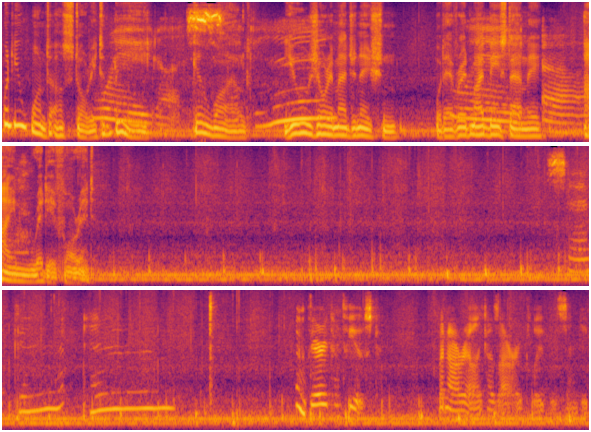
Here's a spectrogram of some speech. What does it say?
What do you want our story to be? Wait a Go wild. Use your imagination. Whatever it might be, Stanley, I'm ready for it. second. And... I'm very confused. But not really, because I already played this ending.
